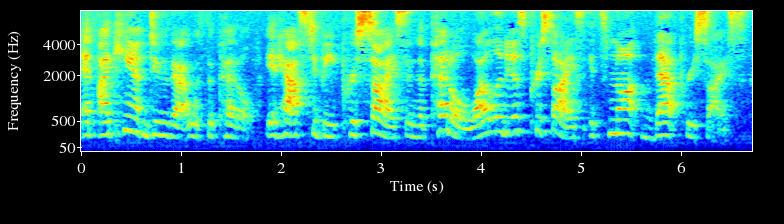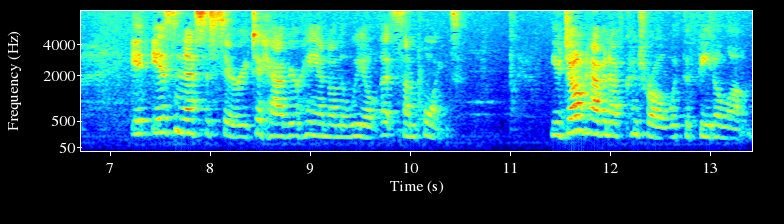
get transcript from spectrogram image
And I can't do that with the pedal. It has to be precise. And the pedal, while it is precise, it's not that precise. It is necessary to have your hand on the wheel at some points. You don't have enough control with the feet alone.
